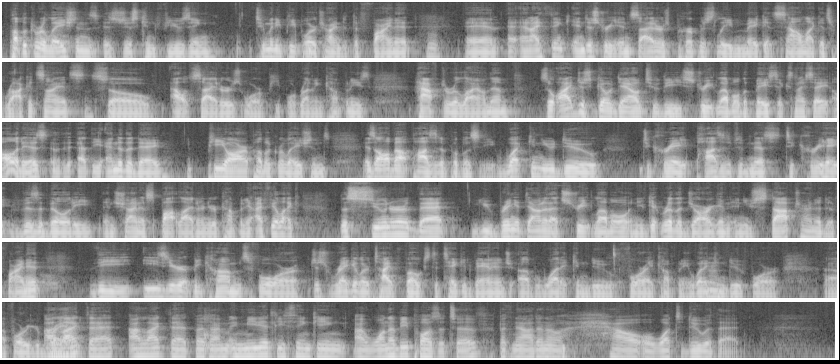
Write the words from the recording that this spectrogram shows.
public relations is just confusing. Too many people are trying to define it. Hmm. And, and I think industry insiders purposely make it sound like it's rocket science. So outsiders or people running companies have to rely on them. So I just go down to the street level, the basics, and I say all it is uh, at the end of the day, PR, public relations, is all about positive publicity. What can you do to create positiveness, to create visibility, and shine a spotlight on your company? I feel like the sooner that you bring it down to that street level and you get rid of the jargon and you stop trying to define it, the easier it becomes for just regular type folks to take advantage of what it can do for a company, what it can do for uh, for your brand. I like that. I like that, but I'm immediately thinking I want to be positive, but now I don't know how or what to do with that.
